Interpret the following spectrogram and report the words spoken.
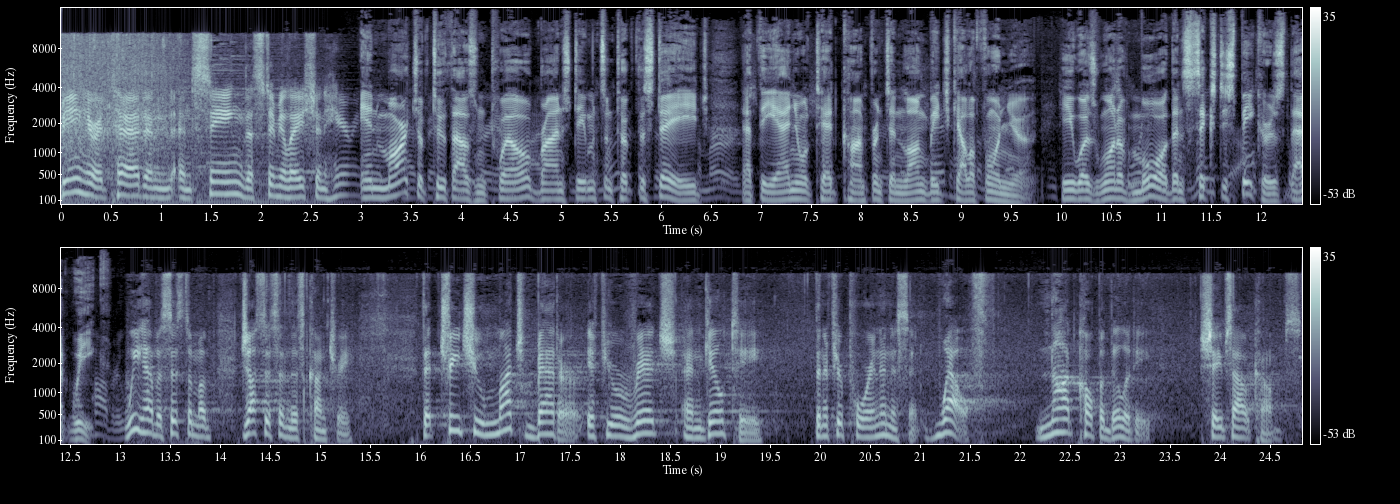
Being here at TED and, and seeing the stimulation here. In March of 2012, Bryan Stevenson took the stage at the annual TED conference in Long Beach, California. He was one of more than 60 speakers that week. We have a system of justice in this country that treats you much better if you're rich and guilty than if you're poor and innocent. Wealth, not culpability, shapes outcomes.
